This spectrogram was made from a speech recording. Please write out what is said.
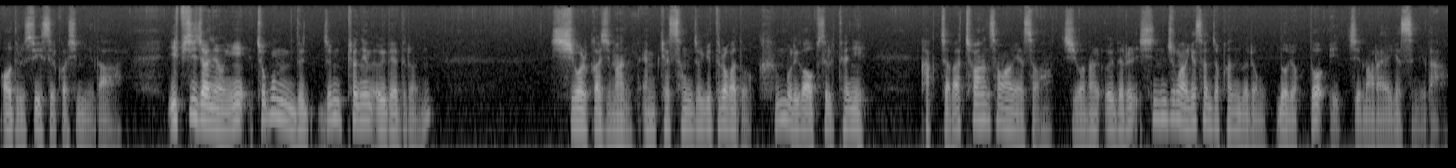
얻을 수 있을 것입니다. 입시 전형이 조금 늦은 편인 의대들은 10월까지만 MCAT 성적이 들어가도 큰 무리가 없을 테니 각자가 처한 상황에서 지원할 의대를 신중하게 선적하는 노력, 노력도 잊지 말아야겠습니다.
